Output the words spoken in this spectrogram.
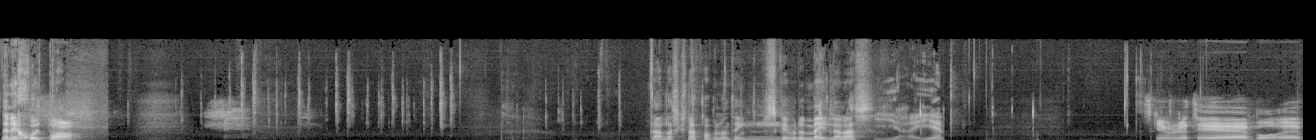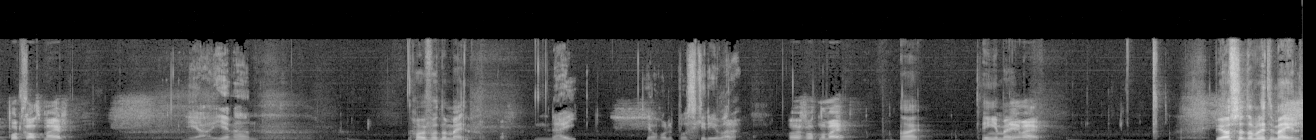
Den är sjukt bra. Ja. Dallas knappar på någonting. Mm. Skriver du mail Dallas? Jajamän. Skriver du det till vår eh, podcastmail? Jajamän. Har vi fått någon mail? Nej. Jag håller på att skriva det. Har vi fått något mail? Nej. Ingen mail. Ingen mail? Vi avslutar med lite mail.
